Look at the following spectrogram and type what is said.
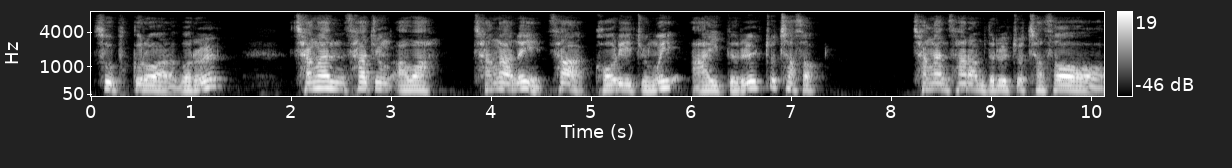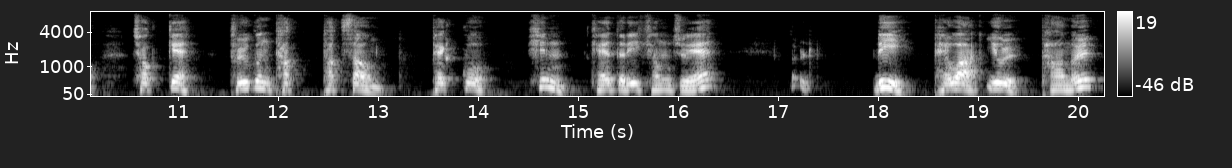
수 부끄러워라. 뭐를? 장안 사중 아와 장안의 사 거리 중의 아이들을 쫓아서 장안 사람들을 쫓아서 적게 붉은 닭 닭싸움 백구 흰 개들이 경주에 리, 배와 율, 밤을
